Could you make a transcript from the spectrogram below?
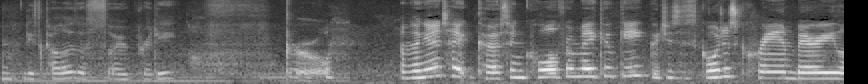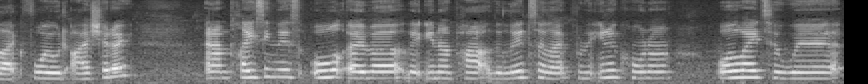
Mm, these colours are so pretty. Girl. I'm then going to take Curtain Call from Makeup Geek, which is this gorgeous cranberry like foiled eyeshadow. And I'm placing this all over the inner part of the lid, so like from the inner corner all the way to where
